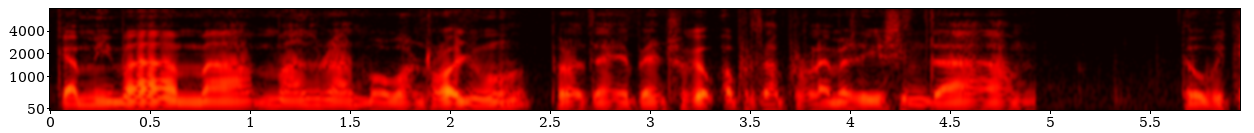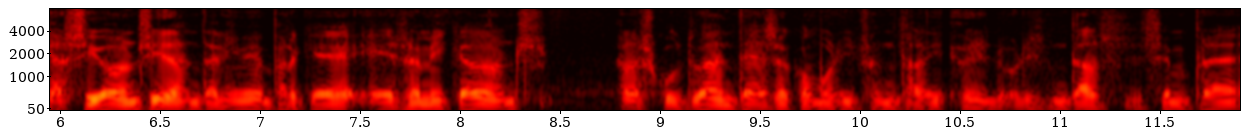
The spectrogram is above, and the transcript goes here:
que a mi m'ha donat molt bon rotllo, però també penso que ha portat problemes, diguéssim, d'ubicacions i d'enteniment, perquè és una mica, doncs, l'escultura entesa com horitzontal, horitzontal sempre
